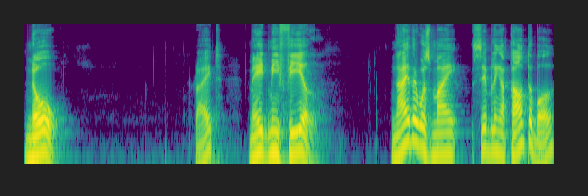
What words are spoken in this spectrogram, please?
no, right, made me feel. Neither was my sibling accountable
